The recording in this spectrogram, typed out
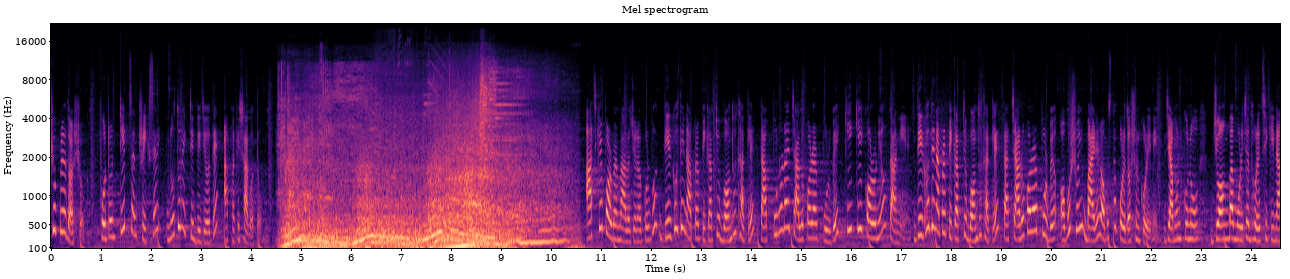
সুপ্রিয় দর্শক ফোটন টিপস অ্যান্ড ট্রিক্সের নতুন একটি ভিডিওতে আপনাকে স্বাগত। আজকের পর্বে আমরা আলোচনা করব, দীর্ঘদিন আপনার পিকআপটি বন্ধ থাকলে তা পুনরায় চালু করার পূর্বে কি কি করণীয় তা নিয়ে। দীর্ঘদিন আপনার পিকআপটি বন্ধ থাকলে তা চালু করার পূর্বে অবশ্যই বাইরের অবস্থা পরিদর্শন করে নিন। যেমন কোনো জং বা মরিচা ধরেছে কিনা,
